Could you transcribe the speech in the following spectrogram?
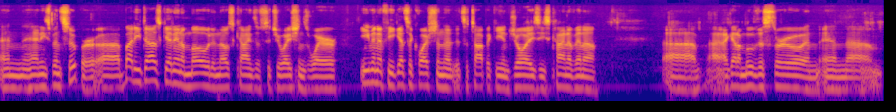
and and he's been super. Uh, but he does get in a mode in those kinds of situations where even if he gets a question that it's a topic he enjoys, he's kind of in a uh, I, I got to move this through and and um,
